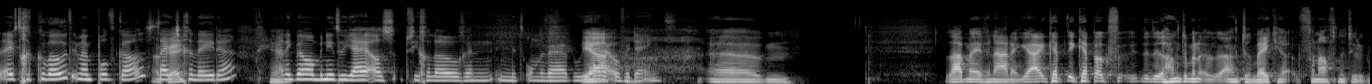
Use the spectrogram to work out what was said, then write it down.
heeft gequote in mijn podcast, een tijdje geleden. Ja. En ik ben wel benieuwd hoe jij als psycholoog en in dit onderwerp, hoe ja. jij daarover denkt. Um, laat me even nadenken. Ja, ik heb, ik heb ook, het hangt er, hangt er een beetje vanaf natuurlijk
